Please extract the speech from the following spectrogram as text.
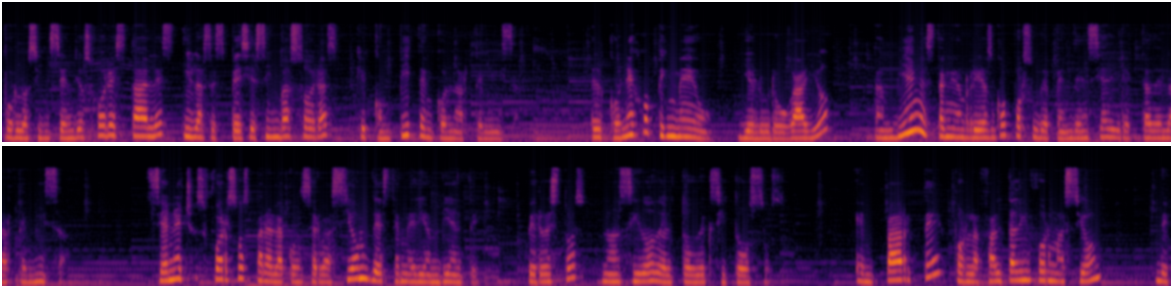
por los incendios forestales y las especies invasoras que compiten con la artemisa. El conejo pigmeo y el urogallo también están en riesgo por su dependencia directa de la artemisa. Se han hecho esfuerzos para la conservación de este medio ambiente, pero estos no han sido del todo exitosos, en parte por la falta de información de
